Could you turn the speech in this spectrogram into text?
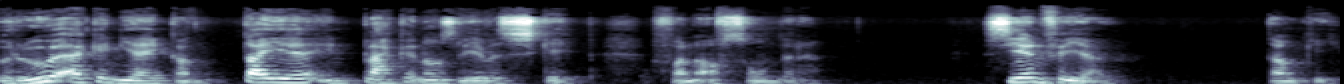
oor hoe ek en jy kan tye en plekke in ons lewe skep van afsondering. Seën vir jou. Dankie.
